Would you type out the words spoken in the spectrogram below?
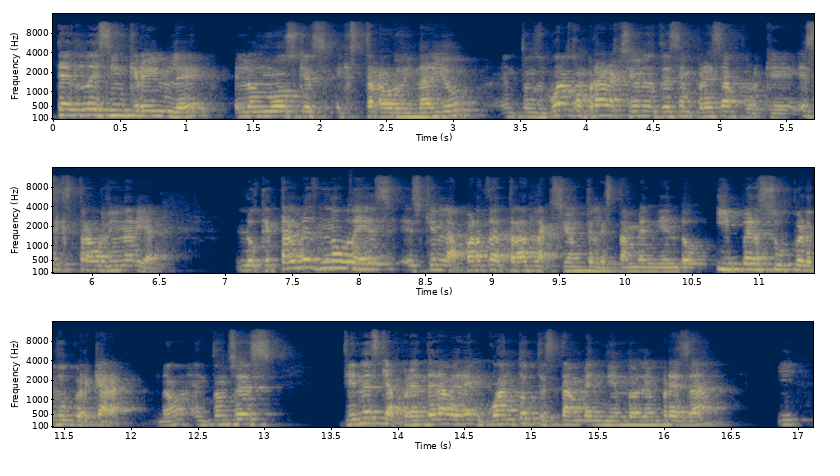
Tesla es increíble, Elon Musk es extraordinario, entonces voy a comprar acciones de esa empresa porque es extraordinaria. Lo que tal vez no ves es que en la parte de atrás la acción te la están vendiendo hiper, súper, duper cara, ¿no? Entonces, tienes que aprender a ver en cuánto te están vendiendo la empresa y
